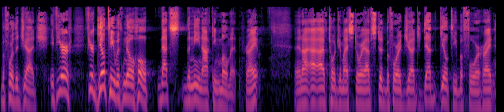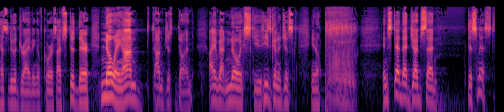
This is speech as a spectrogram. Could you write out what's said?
before the judge. If you're if you're guilty with no hope, that's the knee knocking moment, right? And I, have told you my story. I've stood before a judge, dead guilty before, right? It has to do with driving, of course. I've stood there knowing I'm, I'm just done. I have got no excuse. He's going to just, you know. Instead, that judge said, dismissed.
